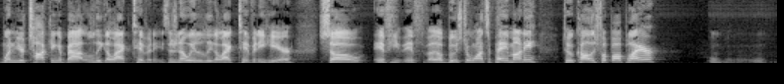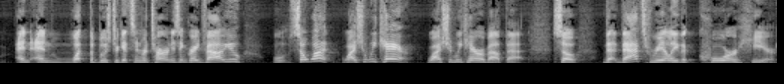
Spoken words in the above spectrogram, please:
When you're talking about legal activities. There's no illegal activity here. So if you if a booster wants to pay money to a college football player, and and what the booster gets in return isn't great value, well, so what? Why should we care? Why should we care about that? So that that's really the core here.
